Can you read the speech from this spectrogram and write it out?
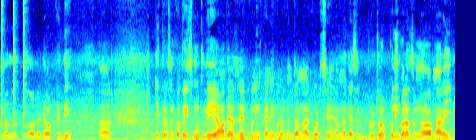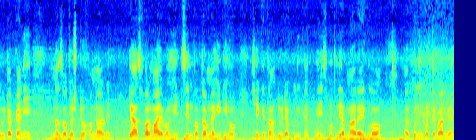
আমরা লোডগুলো অলরেডি অফ করে দিই। আর দেখতে পাচ্ছেন কত স্মুথলি আমাদের যে কুলিং ফ্যান এগুলো কিন্তু আপনার ঘটছে। আপনার ড্যাসের দ্রুত কুলিং করার জন্য আপনার এই দুইটা ফ্যানই আপনার যথেষ্ট। আপনার ট্রান্সফর্মার এবং হিট সিন যত আপনার হিটই হোক, সেক্ষেত্রে আমরা দুইটা কুলিং ফ্যান স্মুথলি আপনার এগুলো কুলিং করতে পারবেন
